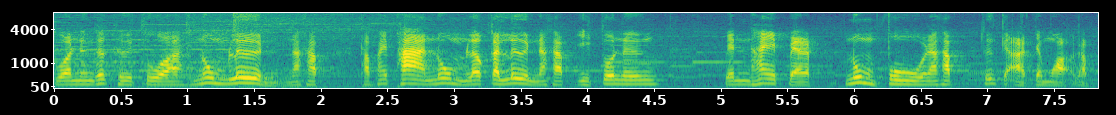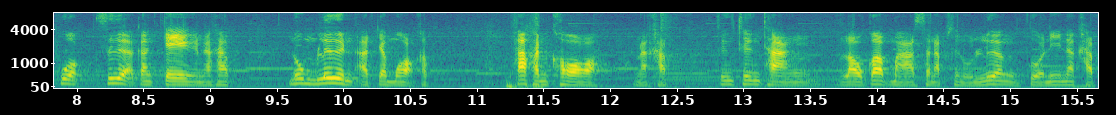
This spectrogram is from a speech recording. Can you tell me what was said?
ตัวหนึ่งก็คือตัวนุ่มลื่นนะครับทำให้ผ้านุ่มแล้วก็ลื่นนะครับ อีกตัวหนึ่งเป็นให้แบบนุ่มฟูนะครับ ซึ่งอาจจะเหมาะกับพวกเสื้อกางเกงนะครับ นุ่มลื่นอาจจะเหมาะกับผ้าพันคอนะครับ ซึ่งทางเราก็มาสนับสนุนเรื่องตัวนี้นะครับ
